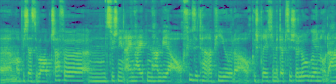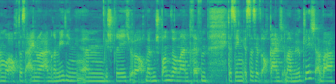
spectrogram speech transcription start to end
ähm, ob ich das überhaupt schaffe. Ähm, zwischen den Einheiten haben wir auch Physiotherapie oder auch Gespräche mit der Psychologin oder haben wir auch das ein oder andere Mediengespräch ähm, oder auch mit dem Sponsor mal ein Treffen. Deswegen ist das jetzt auch gar nicht immer möglich, aber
